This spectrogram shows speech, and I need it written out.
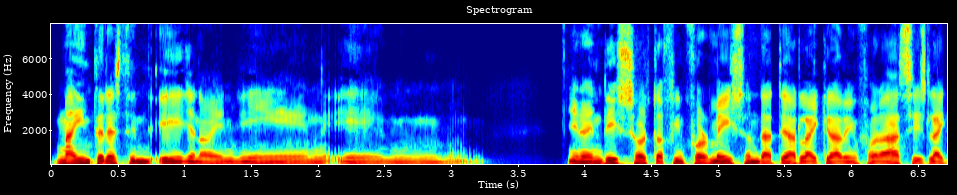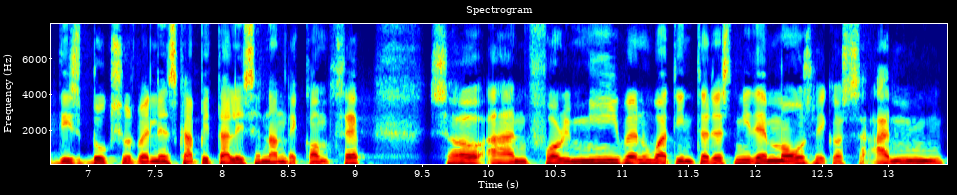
my interest in you know in in, in you know, in this sort of information that they are like grabbing for us is like this book, Surveillance Capitalism and the Concept. So, and for me, even what interests me the most, because I'm,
